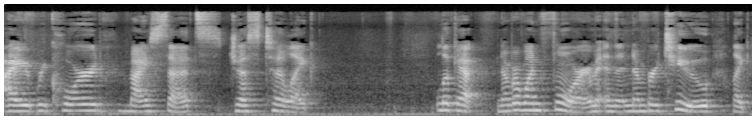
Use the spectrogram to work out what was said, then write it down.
I record my sets just to like look at number one form and then number two like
